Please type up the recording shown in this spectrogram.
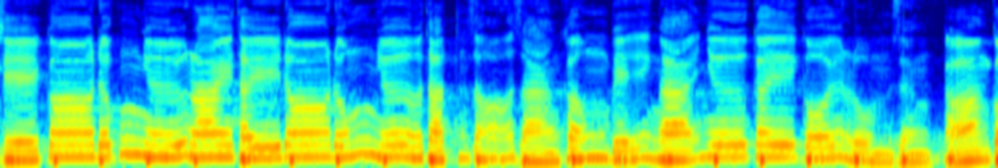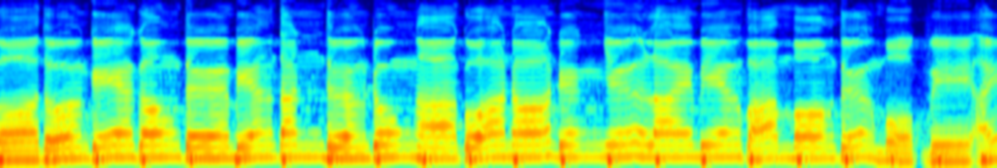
chỉ có đức như lai. Thầy đó đúng như thật, rõ ràng không bị ngại như cây cối lùm rừng. Càng có thuốc kia không từ biến tánh thường trung hạ của nó đừng như lai biên pháp môn tướng một vì ấy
